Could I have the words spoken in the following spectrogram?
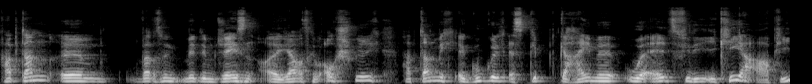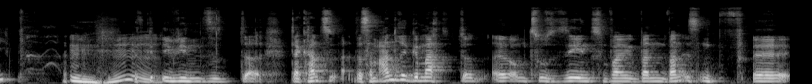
hab dann ähm, war das mit, mit dem JSON äh, JavaScript auch schwierig. Hab dann mich gegoogelt, es gibt geheime URLs für die IKEA API. Mhm. es gibt irgendwie so, da, da kannst du, das haben andere gemacht, äh, um zu sehen, zum Beispiel, wann, wann ist ein, äh,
